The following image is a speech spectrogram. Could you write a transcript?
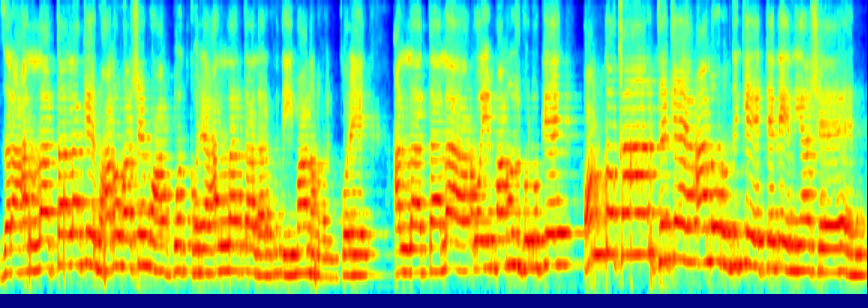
যারা আল্লাহ তাআলাকে ভালোবাসে, মহাব্বত করে, আল্লাহ তাআলার প্রতি আনয়ন করে আল্লাহ তাআলা ওই মানুষগুলোকে অন্ধকার থেকে আলোর দিকে টেনে নিয়ে আসেন।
